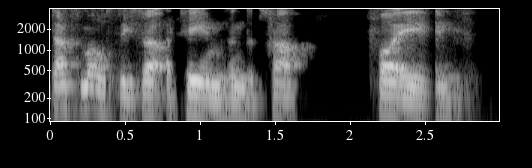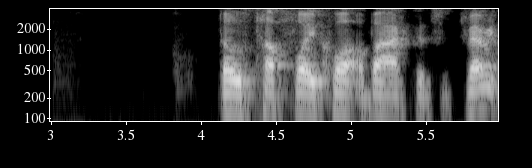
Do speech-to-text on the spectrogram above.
that's mostly sort of teams in the top five. Those top five quarterbacks, it's very,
